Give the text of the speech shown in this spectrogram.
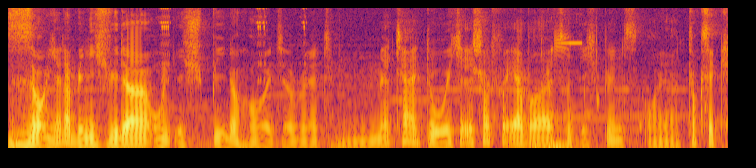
So, ja, da bin ich wieder und ich spiele heute Red Matter durch. Ja, ihr schaut vor Airbytes und ich bin's, euer Toxic.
